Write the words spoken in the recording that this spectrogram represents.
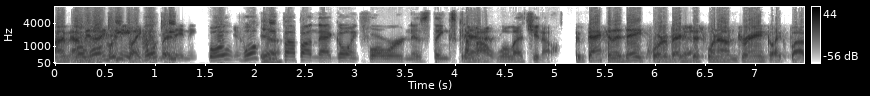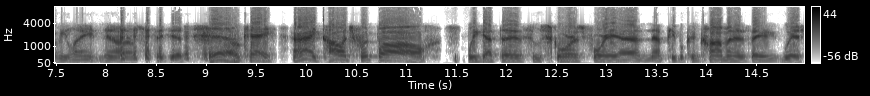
I, I Well, mean, we'll I just keep- like we'll keep- We'll we'll Yeah. keep up on that going forward, and as things come Yeah. out, we'll let you know. Back in the day, quarterbacks Yeah. just went out and drank like Bobby Layne. You know, that's what they did. Yeah. Okay. All right. College football. We got the some scores for you, and uh, people can comment as they wish.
